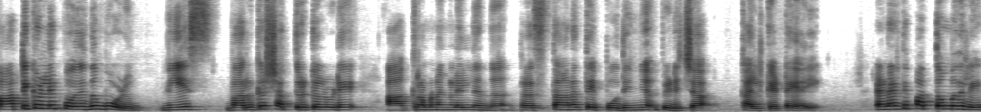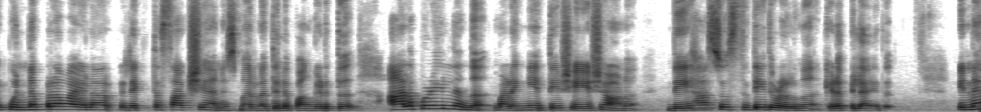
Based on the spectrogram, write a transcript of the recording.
പാർട്ടിക്കുള്ളിൽ പൊരുതുമ്പോഴും വി എസ് വർഗ ശത്രുക്കളുടെ ആക്രമണങ്ങളിൽ നിന്ന് പ്രസ്ഥാനത്തെ പൊതിഞ്ഞു പിടിച്ച കൽക്കട്ടയായി. രണ്ടായിരത്തി പത്തൊമ്പതിലെ പുന്നപ്ര വയലാർ രക്തസാക്ഷി അനുസ്മരണത്തിൽ പങ്കെടുത്ത് ആലപ്പുഴയിൽ നിന്ന് മടങ്ങിയെത്തിയ ശേഷമാണ് ദേഹാസ്വസ്ഥതയെ തുടർന്ന് കിടപ്പിലായത്. പിന്നെ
